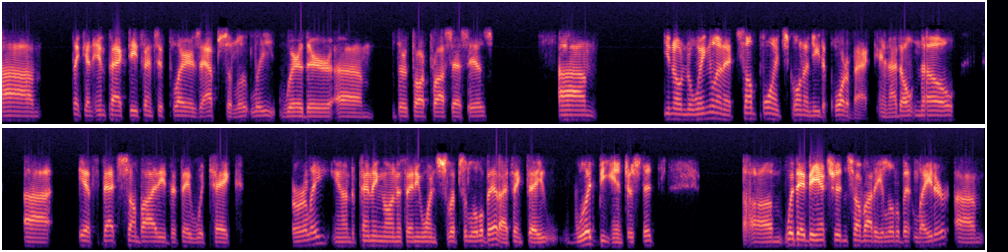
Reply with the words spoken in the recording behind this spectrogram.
Um, thinking impact defensive players absolutely where their um, their thought process is. Um, you know, New England at some point is going to need a quarterback, and I don't know uh, if that's somebody that they would take early. You know, depending on if anyone slips a little bit, I think they would be interested. Um, would they be interested in somebody a little bit later? Um,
